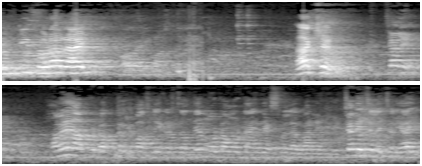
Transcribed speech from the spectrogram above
युक्ति थोड़ा राइट एक्शन चलिए हमें आपको डॉक्टर के पास लेकर चलते हैं मोटा मोटा इंजेक्शन लगवाने के लिए। चलिए चलिए चलिए आइए।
